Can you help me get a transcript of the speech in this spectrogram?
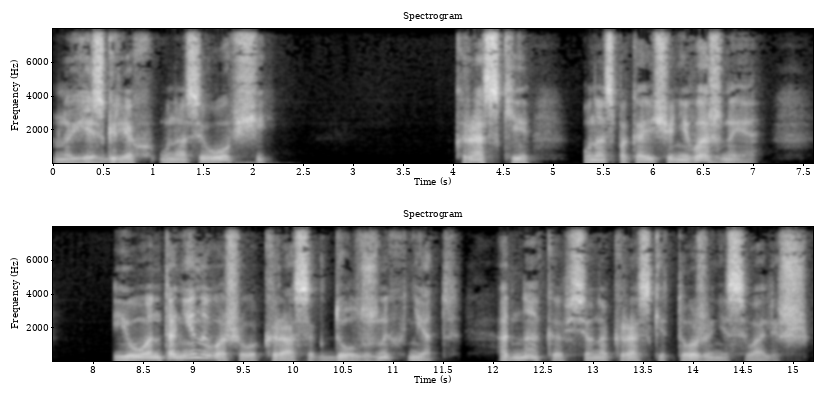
но есть грех у нас и общий. Краски у нас пока еще не важные, и у Антонина вашего красок должных нет. Однако все на краске тоже не свалишь.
